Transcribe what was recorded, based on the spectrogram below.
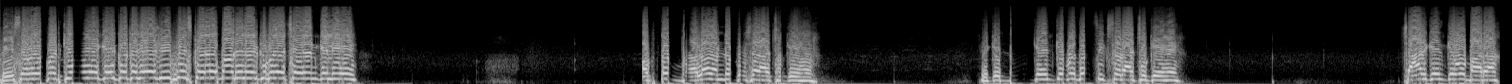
फिर से वो पटकी गेंद को देखे डीपी स्पेलर बाउंड्री लाइन को बना चौड़न के लिए अब तक बॉलर अंडर प्रेशर आ चुके हैं। क्योंकि दो गेंद के ऊपर दो सिक्सर आ चुके हैं। चार गेंद के ऊपर बारह।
